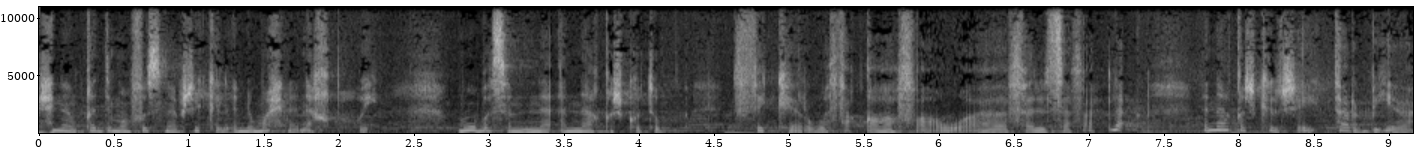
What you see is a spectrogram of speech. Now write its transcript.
إحنا نقدم أنفسنا بشكل إنه ما إحنا نخبوي. مو بس نناقش كتب فكر وثقافة وفلسفة لا نناقش كل شيء تربية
